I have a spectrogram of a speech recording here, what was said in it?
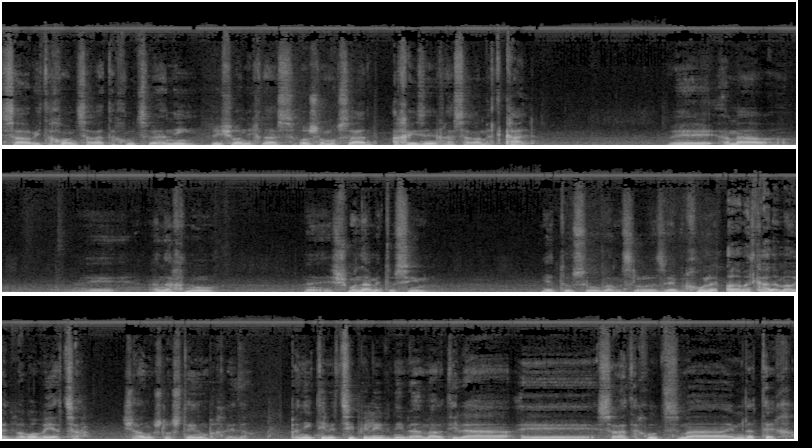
שר הביטחון, שרת החוץ ואני. ראשון נכנס ראש המוסד, אחרי זה נכנס הרמטכ"ל. ואמר, אנחנו, שמונה מטוסים יטוסו במסלול הזה וכולי. הרמטכ"ל אמר את דברו ויצא. נשארנו שלושתנו בחדר. פניתי לציפי לבני ואמרתי לה, אה, שרת החוץ, מה עמדתך?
